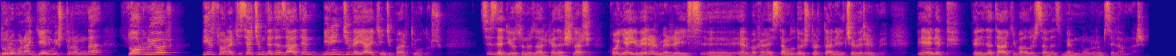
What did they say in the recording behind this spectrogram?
durumuna gelmiş durumda zorluyor. Bir sonraki seçimde de zaten birinci veya ikinci parti olur. Siz ne diyorsunuz arkadaşlar? Konya'yı verir mi reis e, Erbakan'a? İstanbul'da 3-4 tane ilçe verir mi? Beğenip beni de takip alırsanız memnun olurum. Selamlar.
